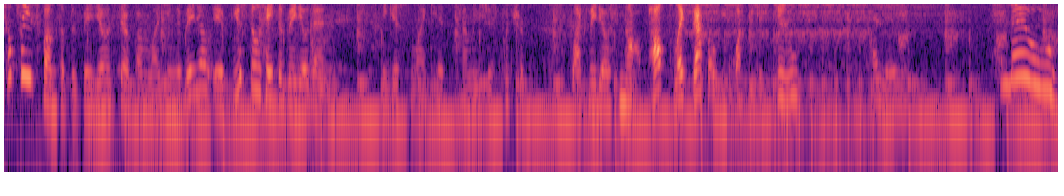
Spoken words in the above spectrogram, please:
So please thumbs up the video instead of unliking the video. If you still hate the video, then you just like it. And we just put your like videos not public. That's only what we can do. Hello. Hello.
